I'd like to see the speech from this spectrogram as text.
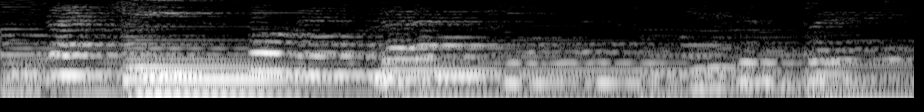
As I keep coming back into this place.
